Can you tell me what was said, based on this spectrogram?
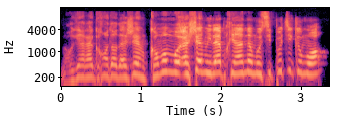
regarde la grandeur d'Hachem. Comment Hachem, il a pris un homme aussi petit que moi?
